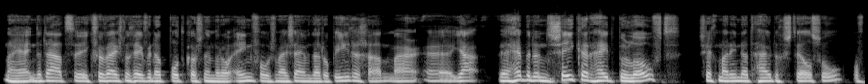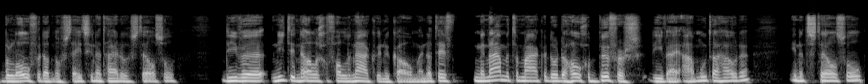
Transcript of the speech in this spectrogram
Nou ja, inderdaad. Ik verwijs nog even naar podcast nummer 1. Volgens mij zijn we daarop ingegaan. Maar uh, ja, we hebben een zekerheid beloofd, zeg maar in dat huidige stelsel. Of beloven dat nog steeds in het huidige stelsel die we niet in alle gevallen na kunnen komen. En dat heeft met name te maken door de hoge buffers die wij aan moeten houden in het stelsel,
